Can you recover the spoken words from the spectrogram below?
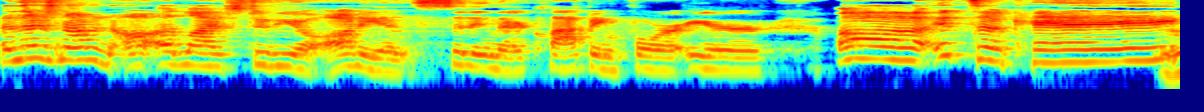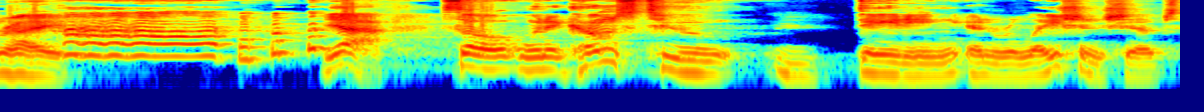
and there's not an, a live studio audience sitting there clapping for your, uh, it's okay. Right. yeah. So when it comes to dating and relationships,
